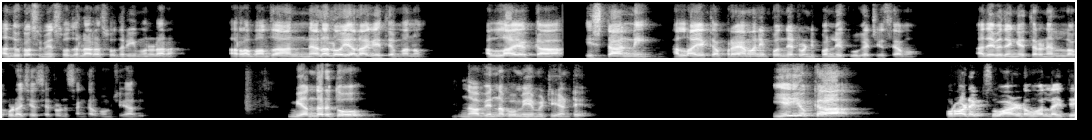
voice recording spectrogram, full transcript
అందుకోసమే సోదరులారా సోదరీమనులారా రమజాన్ నెలలో ఎలాగైతే మనం అల్లా యొక్క ఇష్టాన్ని అల్లా యొక్క ప్రేమని పొందేటువంటి పనులు ఎక్కువగా చేశామో అదేవిధంగా ఇతర నెలల్లో కూడా చేసేటువంటి సంకల్పం చేయాలి. మీ అందరితో నా విన్నపం ఏమిటి అంటే ఏ యొక్క ప్రోడక్ట్స్ వాడడం వల్ల అయితే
